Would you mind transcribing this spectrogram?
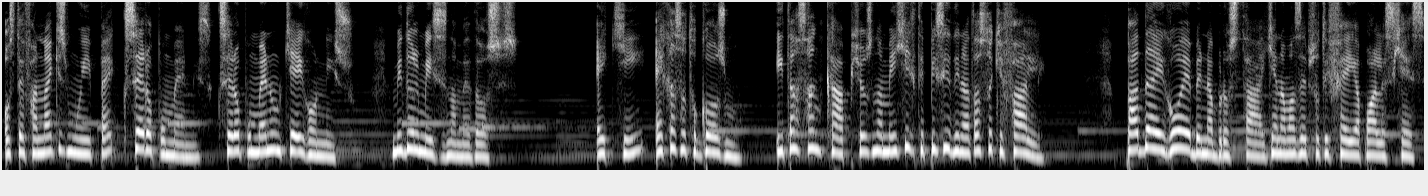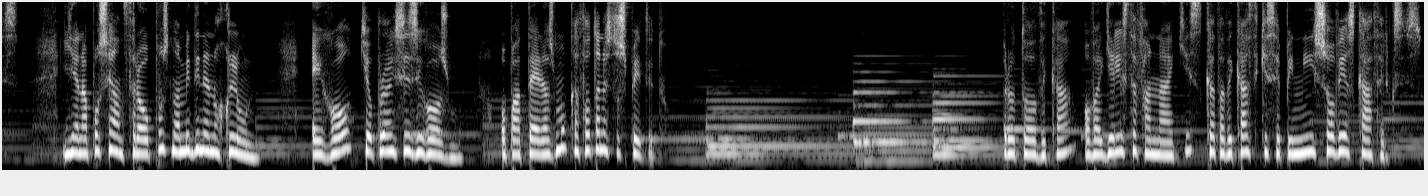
Ο Στεφανάκης μου είπε: Ξέρω που μένεις, ξέρω που μένουν και οι γονείς σου. Μην τολμήσεις να με δώσεις. Εκεί έχασα τον κόσμο. Ήταν σαν κάποιος να με είχε χτυπήσει δυνατά στο κεφάλι. Πάντα εγώ έμπαινα μπροστά για να μαζέψω τη φέη από άλλες σχέσεις για να πω σε ανθρώπους να μην την ενοχλούν. Εγώ και ο πρώην σύζυγός μου. Ο πατέρας μου καθόταν στο σπίτι του. Πρωτόδικα, ο Βαγγέλης Στεφανάκης καταδικάστηκε σε ποινή ισόβιας κάθερξης.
